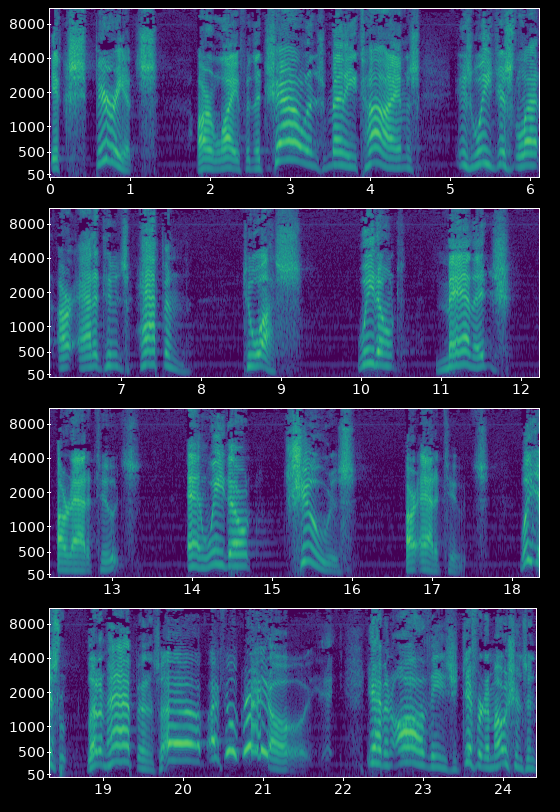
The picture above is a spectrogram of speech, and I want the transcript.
experience our life. And the challenge many times is we just let our attitudes happen to us. We don't manage our attitudes and we don't choose our attitudes. We just let them happen. So, oh, I feel great. Oh, you're having all these different emotions, and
